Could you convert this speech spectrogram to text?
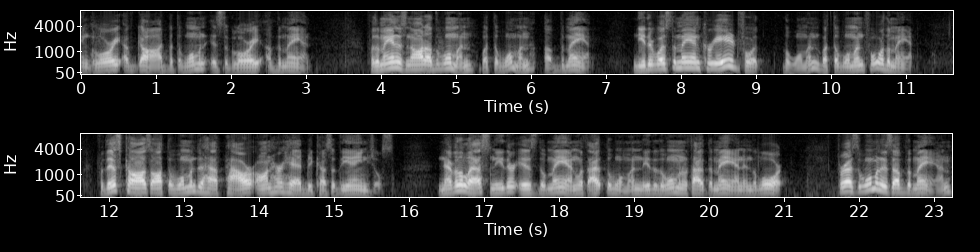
and glory of God, but the woman is the glory of the man. For the man is not of the woman, but the woman of the man. Neither was the man created for the woman, but the woman for the man. For this cause ought the woman to have power on her head because of the angels. Nevertheless, neither is the man without the woman, neither the woman without the man in the Lord. For as the woman is of the man,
